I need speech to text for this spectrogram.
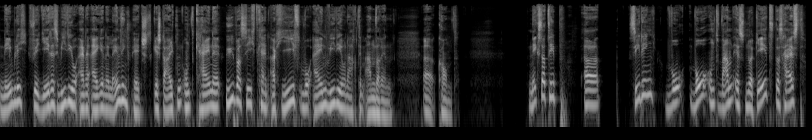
nämlich für jedes Video eine eigene Landingpage gestalten und keine Übersicht, kein Archiv, wo ein Video nach dem anderen äh, kommt. Nächster Tipp, äh, Seeding, wo, wo und wann es nur geht. Das heißt,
